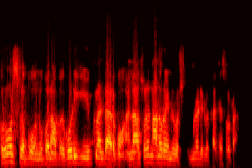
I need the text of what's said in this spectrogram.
குரோர்ஸ்ல போகும் முப்பது நாற்பது கோடிக்கு ஈக்குவலண்டா இருக்கும். நான் சொல்றேன் நானூறு ஐநூறு வருஷத்துக்கு முன்னாடி கதை சொல்றேன்.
